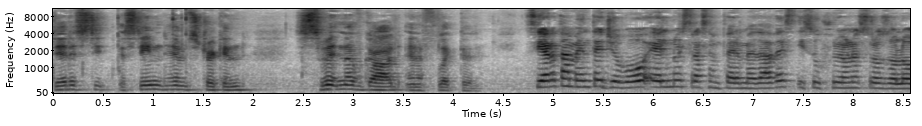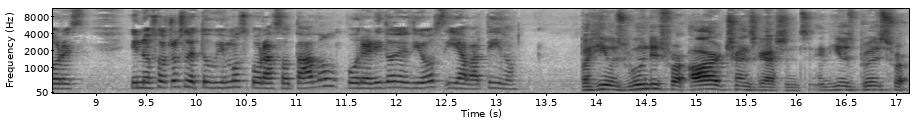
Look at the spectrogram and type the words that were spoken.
did esteem him stricken, smitten of God, and afflicted. Ciertamente llevó él nuestras enfermedades y sufrió nuestros dolores, y nosotros le tuvimos por azotado, por herido de Dios y abatido. But he was wounded for our transgressions, and he was bruised for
